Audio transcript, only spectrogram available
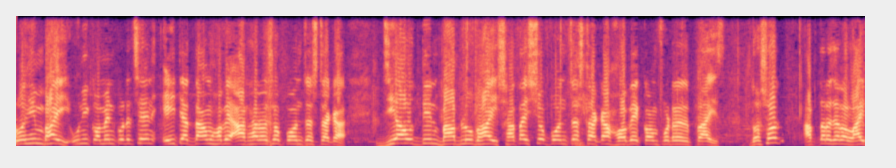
রহিম ভাই উনি কমেন্ট করেছেন এইটার দাম হবে আঠারোশো পঞ্চাশ টাকা। জিয়াউদ্দিন বাবলু ভাই সাতাইশশো পঞ্চাশ টাকা হবে কমফোর্টারের প্রাইস দর্শক আপনারা যারা লাইভ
